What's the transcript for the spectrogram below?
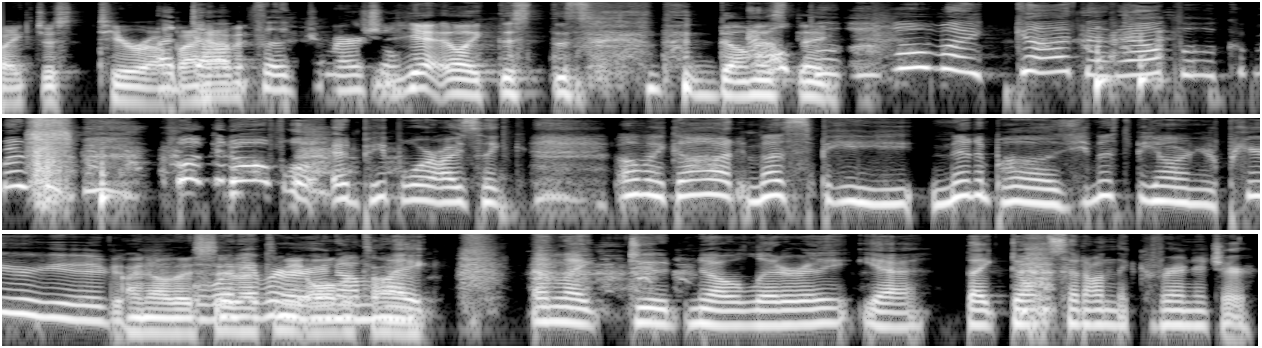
like just tear up. a I haven't. food commercial. Yeah, like this this the dumbest thing. Oh my god, that Apple commercial, fucking awful. And people were always like, "Oh my god, it must be menopause. You must be on your period, I know they say that to me all And the I'm time. like, I'm like, dude, no, literally, yeah. Like, don't sit on the furniture.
